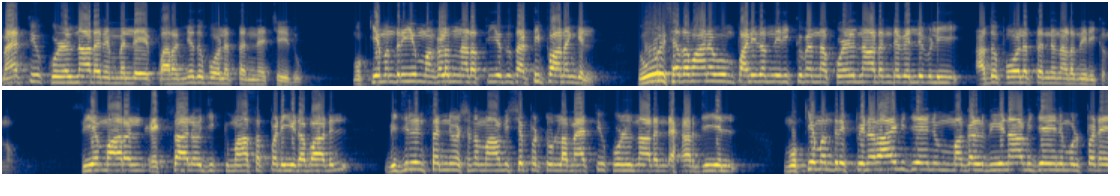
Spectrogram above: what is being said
Mathew Kuzhalnadan M L A പറഞ്ഞതുപോലെ തന്നെ ചെയ്തു. മുഖ്യമന്ത്രിയും മകളും നടത്തിയത് തട്ടിപ്പാണെങ്കിൽ നൂറ് ശതമാനവും പണി തന്നിരിക്കുമെന്ന കുഴൽനാടന്റെ വെല്ലുവിളി അതുപോലെ തന്നെ നടന്നിരിക്കുന്നു. C M R L Exalogic മാസപ്പടി ഇടപാടിൽ വിജിലൻസ് അന്വേഷണം ആവശ്യപ്പെട്ടുള്ള മാത്യു കുഴൽനാടന്റെ ഹർജിയിൽ മുഖ്യമന്ത്രി പിണറായി വിജയനും മകൾ വീണ വിജയനും ഉൾപ്പെടെ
